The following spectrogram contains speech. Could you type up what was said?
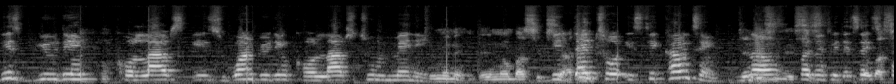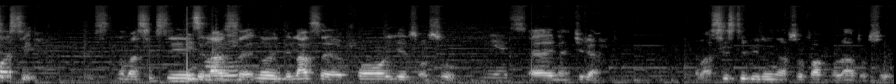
this building collapse is one building collapse too many. Too many. The number sixty. The I death toll is still counting. Now, the presently, they say it's 40. It's number sixty in This the last uh, no in the last uh, four years or so Yes. uh, in Nigeria. About sixty buildings have so far collapsed or so,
